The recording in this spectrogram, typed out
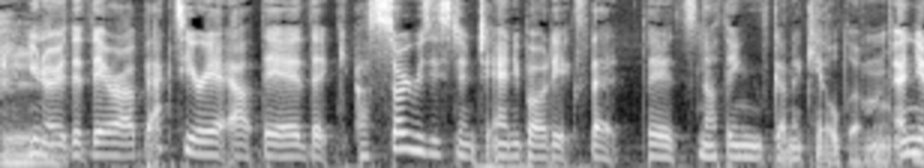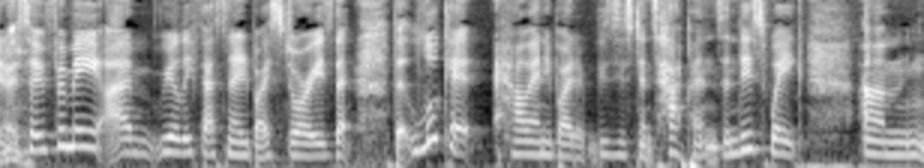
you know, that there are bacteria out there that are so resistant to antibiotics that there's nothing's going to kill them. And, you know, so for me, I'm really fascinated by stories that, that look at how antibiotic resistance happens. And this week, um,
